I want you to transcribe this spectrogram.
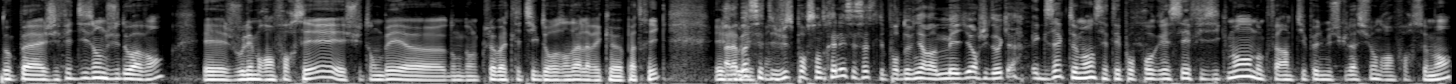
Donc bah, j'ai fait 10 ans de judo avant et je voulais me renforcer et je suis tombé euh, donc dans le club athlétique de Rosendal avec euh, Patrick. Et À la base, c'était juste pour s'entraîner, c'est ça? C'était pour devenir un meilleur judoka? Exactement, c'était pour progresser physiquement, donc faire un petit peu de musculation, de renforcement.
